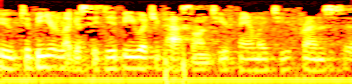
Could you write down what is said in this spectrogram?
To, to be your legacy, to be what you pass on to your family, to your friends, to,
